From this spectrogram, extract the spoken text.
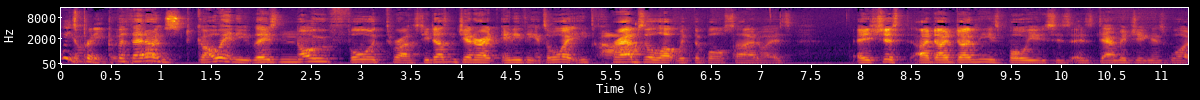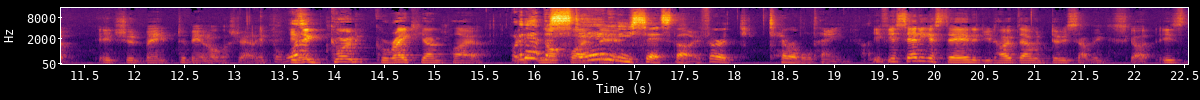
He's pretty good. But they in don't go any. There's no forward thrust. He doesn't generate anything. It's always he Ah. crabs a lot with the ball sideways. It's just I don't, don't think his ball use is as damaging as what it should be to be an All Australian. He's a- a good, great young player. What but he's about the not quite standard he sets though for a terrible team? If you're setting a standard, you'd hope they would do something, Scott. He's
